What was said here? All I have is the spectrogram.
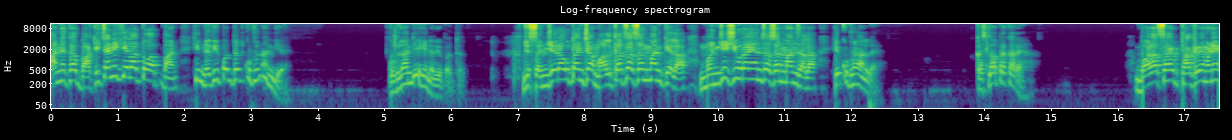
अन्यथा बाकीच्यांनी केला तो अपमान ही नवी पद्धत कुठून आणली आहे? कुठून आणली आहे ही नवी पद्धत? म्हणजे संजय राऊतांच्या मालकाचा सन्मान केला म्हणजे शिवरायांचा सन्मान झाला हे कुठून आणलंय? कसला प्रकार आहे हा? बाळासाहेब ठाकरे म्हणे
